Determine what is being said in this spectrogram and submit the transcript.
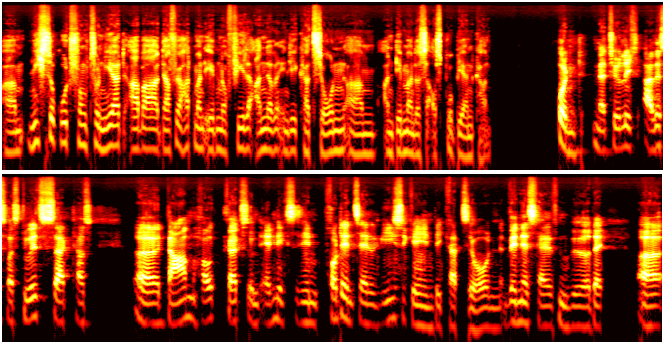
ähm, nicht so gut funktioniert, aber dafür hat man eben noch viele andere Indikationen, ähm, an denen man das ausprobieren kann. Und natürlich alles, was du jetzt gesagt hast, äh, Darm, Hautkrebs und ähnliches sind potenziell riesige Indikationen, wenn es helfen würde. Äh,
